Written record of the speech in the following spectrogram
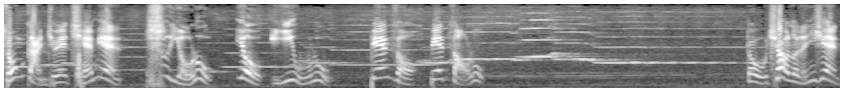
总感觉前面是有路又疑无路，边走边找路。陡峭的人线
